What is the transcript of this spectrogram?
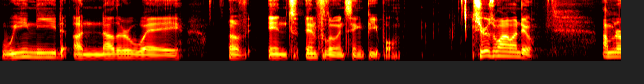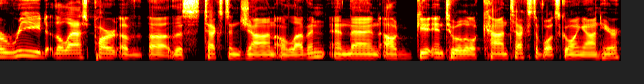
We need another way of in- influencing people. So here's what I want to do. I'm going to read the last part of uh, this text in John 11, and then I'll get into a little context of what's going on here.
